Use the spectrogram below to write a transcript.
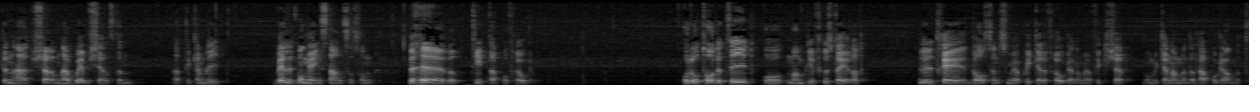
den här, köra den här webbtjänsten. Att det kan bli väldigt många instanser som behöver titta på frågan. Och då tar det tid och man blir frustrerad. Nu är det tre dagar sedan som jag skickade frågan om jag fick köpa, om vi kan använda det här programmet.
